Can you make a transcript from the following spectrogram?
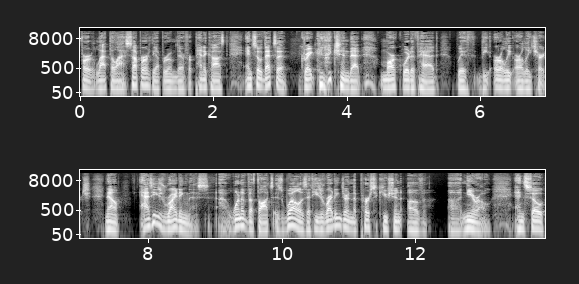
for the Last Supper, the upper room there for Pentecost. And so that's a great connection that Mark would have had with the early early church. Now, as he's writing this, uh, one of the thoughts as well is that he's writing during the persecution of uh, Nero. And so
